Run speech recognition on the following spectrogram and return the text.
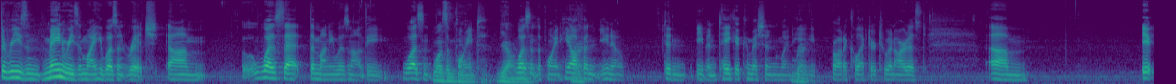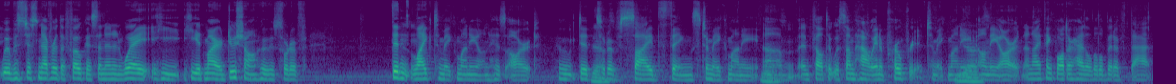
the reason, main reason why he wasn't rich, um, was that the money was not the wasn't, wasn't the point. The, yeah. Wasn't right. the point. He right. often, you know, didn't even take a commission when he right. brought a collector to an artist. Um, it, it, was just never the focus. And in a way, he, he admired Duchamp, who sort of didn't like to make money on his art, who did yes. sort of side things to make money, yes. um, and felt it was somehow inappropriate to make money yes. on the art. And I think Walter had a little bit of that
